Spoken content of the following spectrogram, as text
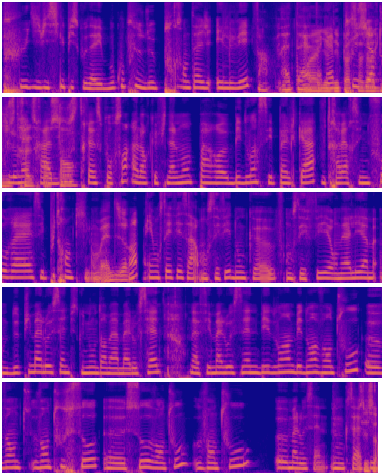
plus difficile puisque vous avez beaucoup plus de pourcentage élevé. Enfin, t'as quand même plusieurs kilomètres à 12-13%, alors que finalement, par euh, Bédouin, c'est pas le cas. Vous traversez une forêt, c'est plus tranquille, on va dire. Hein. Et on s'est fait ça. On s'est fait donc, euh, on s'est fait, on est allé depuis Malocène, puisque nous on dormait à Malocène. On a fait Malocène, Bédouin, Bédouin, Ventoux, euh, Ventoux, Saut, euh, Saut, Ventoux, Ventoux, euh, Malocène. Donc ça, ça.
